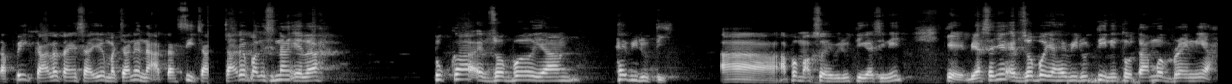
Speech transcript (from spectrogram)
Tapi kalau tanya saya macam mana nak atasi, cara paling senang ialah tukar absorber yang heavy duty. Ah, apa maksud heavy duty kat sini? Okey, biasanya absorber yang heavy duty ni terutama brand ni lah.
